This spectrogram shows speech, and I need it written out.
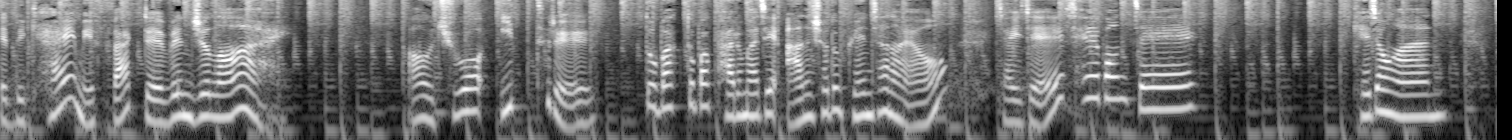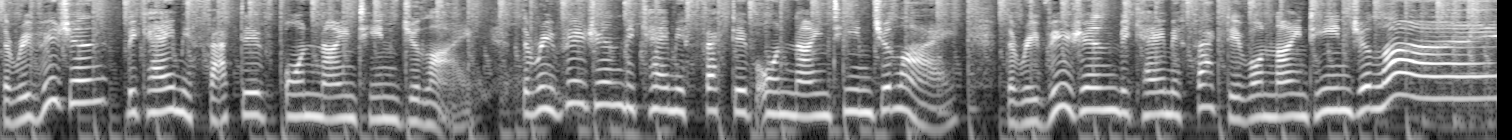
It became effective in July. 아우, 주어 it를 또박또박 발음하지 않으셔도 괜찮아요. 자, 이제 세 번째. 개정안. The revision became effective on 19 July. The revision became effective on 19 July. The revision became effective on 19 July.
